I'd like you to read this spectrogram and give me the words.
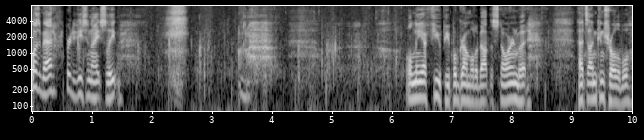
wasn't bad, pretty decent night's sleep. Only a few people grumbled about the snoring, but that's uncontrollable.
